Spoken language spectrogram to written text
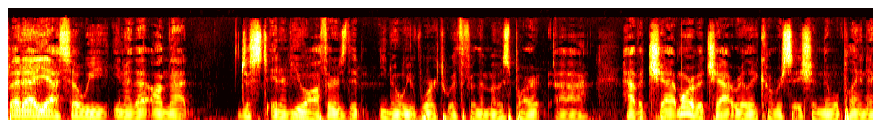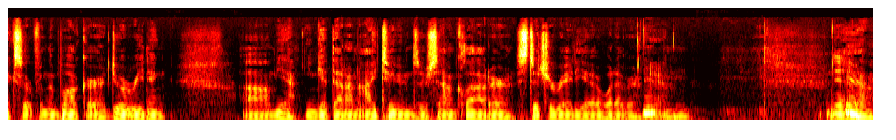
But uh, yeah, so we you know that on that just interview authors that you know we've worked with for the most part. Uh, have a chat, more of a chat, really conversation. Then we'll play an excerpt from the book or do a reading. Um, yeah, you can get that on iTunes or SoundCloud or Stitcher Radio or whatever. Yeah. Mhm. Yeah. yeah.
